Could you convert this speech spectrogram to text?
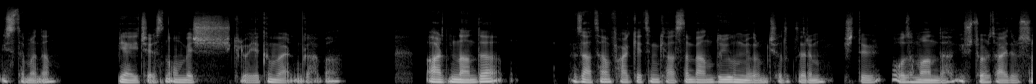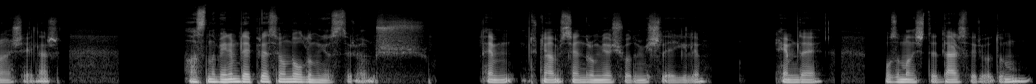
istemeden. Bir ay içerisinde 15 kilo yakın verdim galiba. Ardından da zaten fark ettim ki aslında ben duyulmuyorum çığlıklarım. İşte o zaman da 3-4 aydır süren şeyler. Aslında benim depresyonda olduğumu gösteriyormuş. Hem tükenmiş sendromu yaşıyordum işle ilgili. Hem de o zaman işte ders veriyordum.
